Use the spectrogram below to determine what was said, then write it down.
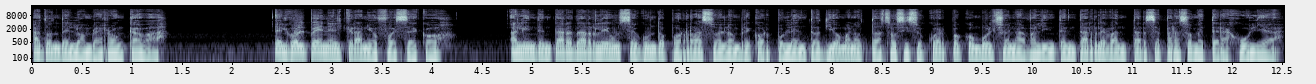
a donde el hombre roncaba. El golpe en el cráneo fue seco. Al intentar darle un segundo porrazo, el hombre corpulento dio manotazos y su cuerpo convulsionaba al intentar levantarse para someter a Julia.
